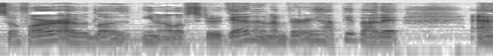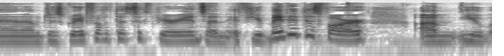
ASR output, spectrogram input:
so far. I would love, you know, love to do again, and I'm very happy about it. And I'm just grateful for this experience. And if you've made it this far, um, you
